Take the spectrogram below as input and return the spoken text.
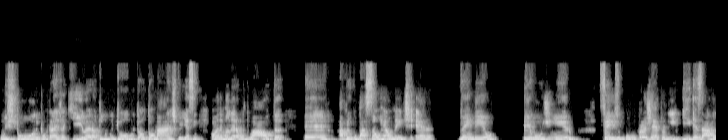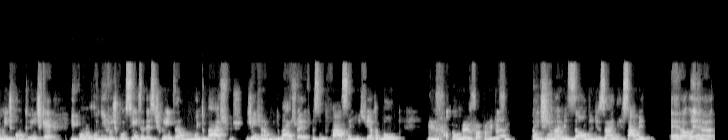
um estudo por trás daquilo, era tudo muito, muito automático. E assim, como a demanda era muito alta, é, a preocupação realmente era vendeu, pegou o dinheiro, fez o projeto ali, e exatamente como o cliente quer. E como o nível de consciência desses clientes eram muito baixos, gente, era muito baixo. Era tipo assim, faça isso e acabou. Isso, não, não é exatamente assim. Não tinha uma visão do designer, sabe? Era, era,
